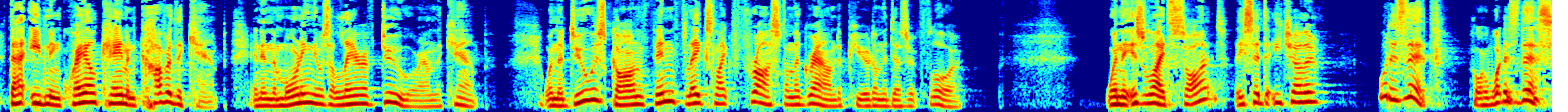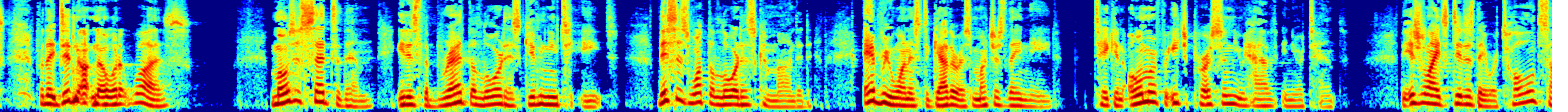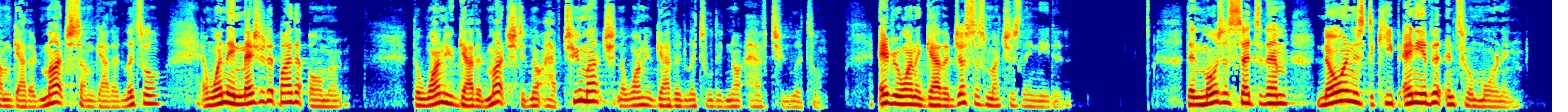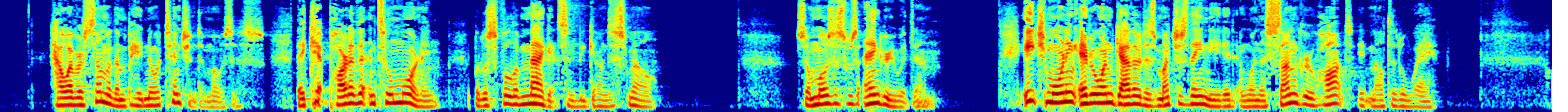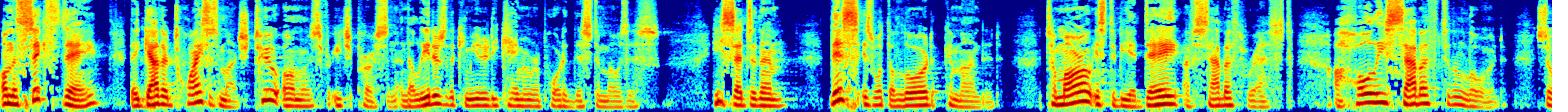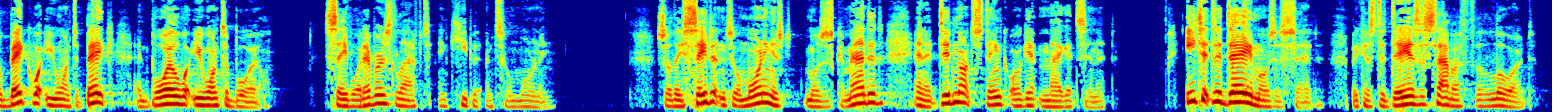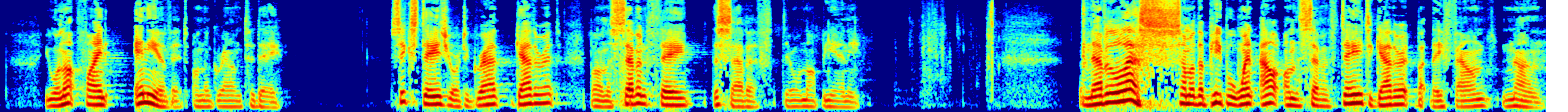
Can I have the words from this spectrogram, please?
That evening, quail came and covered the camp, and in the morning there was a layer of dew around the camp. When the dew was gone, thin flakes like frost on the ground appeared on the desert floor. When the Israelites saw it, they said to each other, What is it? Or what is this? For they did not know what it was. Moses said to them, It is the bread the Lord has given you to eat. This is what the Lord has commanded. Everyone is to gather as much as they need. Take an omer for each person you have in your tent. The Israelites did as they were told. Some gathered much, some gathered little. And when they measured it by the omer, the one who gathered much did not have too much, and the one who gathered little did not have too little. Everyone had gathered just as much as they needed. Then Moses said to them, No one is to keep any of it until morning. However, some of them paid no attention to Moses. They kept part of it until morning, but it was full of maggots and began to smell. So Moses was angry with them. Each morning, everyone gathered as much as they needed, and when the sun grew hot, it melted away. On the sixth day, they gathered twice as much, two omers for each person, and the leaders of the community came and reported this to Moses. He said to them, This is what the Lord commanded. Tomorrow is to be a day of Sabbath rest, a holy Sabbath to the Lord. So bake what you want to bake and boil what you want to boil. Save whatever is left and keep it until morning. So they saved it until morning as Moses commanded, and it did not stink or get maggots in it. Eat it today, Moses said, because today is a Sabbath for the Lord. You will not find any of it on the ground today. Six days you are to gather it, but on the seventh day, the Sabbath, there will not be any. Nevertheless, some of the people went out on the seventh day to gather it, but they found none.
